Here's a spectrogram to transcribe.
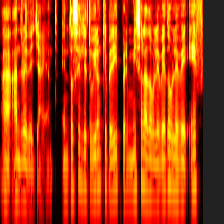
a Andre the Giant. Entonces le tuvieron que pedir permiso a la WWF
